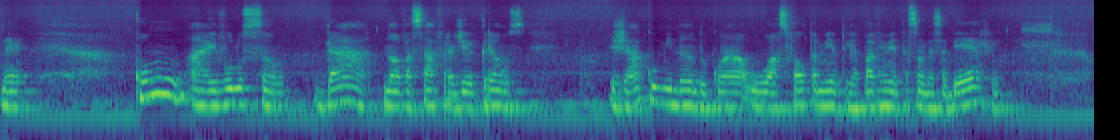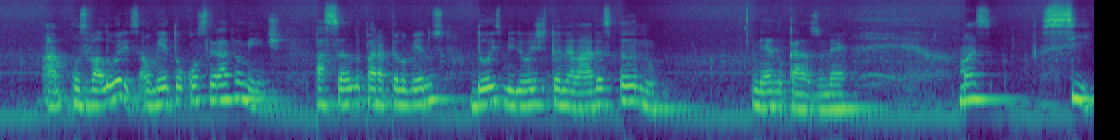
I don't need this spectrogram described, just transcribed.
Né? Com a evolução da nova safra de grãos já culminando com a, o asfaltamento e a pavimentação dessa BR, a, os valores aumentam consideravelmente, passando para pelo menos 2 milhões de toneladas ano, né, no caso, né? Mas se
